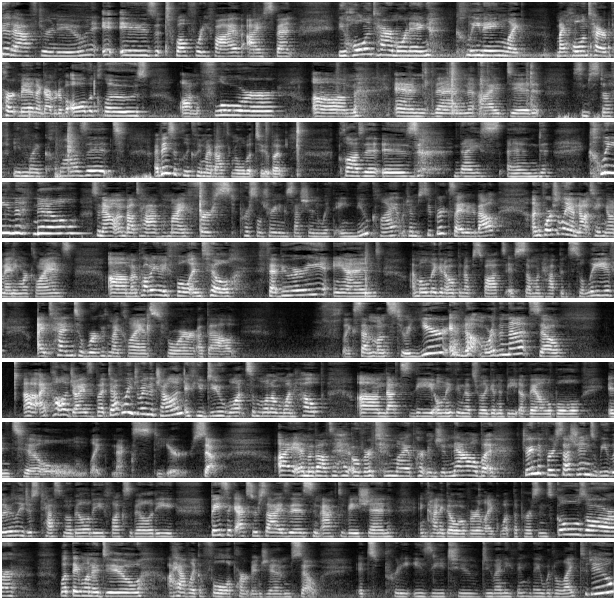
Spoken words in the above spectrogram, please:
Good afternoon. It is 12:45. I spent the whole entire morning cleaning like my whole entire apartment. I got rid of all the clothes on the floor. Um, and then I did some stuff in my closet. I basically cleaned my bathroom a little bit too, but closet is nice and clean now. So now I'm about to have my first personal training session with a new client, which I'm super excited about. Unfortunately, I'm not taking on any more clients. Um, I'm probably gonna be full until February and I'm only gonna open up spots if someone happens to leave. I tend to work with my clients for about like seven months to a year, if not more than that. So uh, I apologize, but definitely join the challenge if you do want some one-on-one -on -one help. Um, that's the only thing that's really going to be available until like next year. So I am about to head over to my apartment gym now, but during the first sessions, we literally just test mobility, flexibility, basic exercises, some activation, and kind of go over like what the person's goals are, what they want to do. I have like a full apartment gym, so it's pretty easy to do anything they would like to do.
